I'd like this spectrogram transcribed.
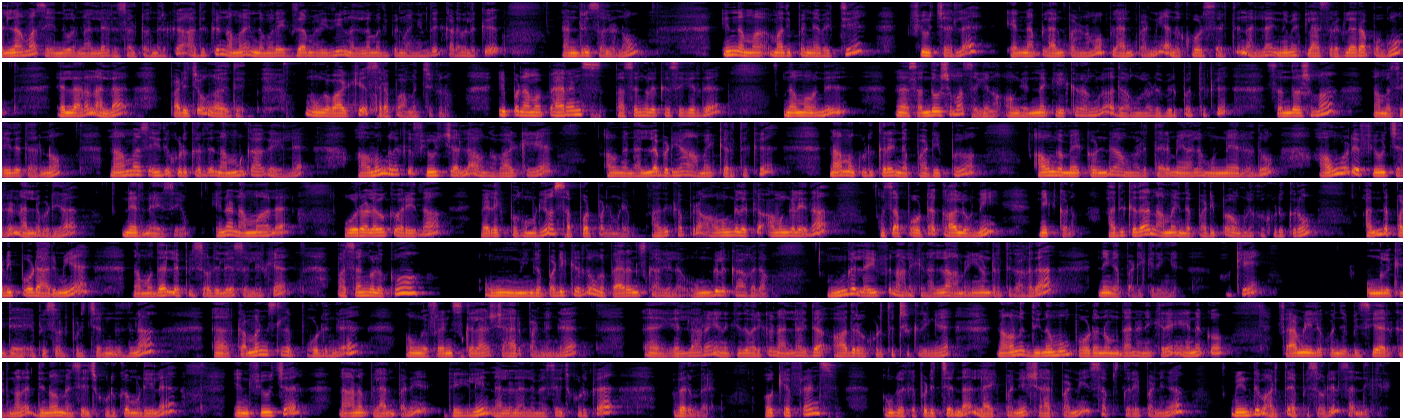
எல்லாமே சேர்ந்து ஒரு நல்ல ரிசல்ட் வந்திருக்கு. அதுக்கு நம்ம இந்த மாதிரி எக்ஸாம் எழுதி நல்ல மதிப்பெண் வாங்கியிருந்து கடவுளுக்கு நன்றி சொல்லணும். இந்த ம மதிப்பெண்ணை வச்சு ஃப்யூச்சரில் என்ன பிளான் பண்ணணுமோ பிளான் பண்ணி அந்த கோர்ஸ் எடுத்து நல்லா இனிமேல் கிளாஸ் ரெகுலராக போகும். எல்லோரும் நல்லா படித்து உங்கள் இது உங்கள் வாழ்க்கையை சிறப்பாக அமைச்சிக்கணும். இப்போ நம்ம பேரண்ட்ஸ் பசங்களுக்கு செய்கிறத நம்ம வந்து சந்தோஷமாக செய்யணும். அவங்க என்ன கேட்குறாங்களோ அது அவங்களோட விருப்பத்துக்கு சந்தோஷமாக நம்ம செய்து தரணும். நாம் செய்து கொடுக்கறது நமக்காக இல்லை. அவங்களுக்கு ஃப்யூச்சரில் அவங்க வாழ்க்கையை அவங்க நல்லபடியாக அமைக்கிறதுக்கு நாம் கொடுக்குற இந்த படிப்பு அவங்க மேற்கொண்டு அவங்களோட திறமையால் முன்னேறதும் அவங்களுடைய ஃப்யூச்சரை நல்லபடியாக நிர்ணயம் செய்யும். ஏன்னா நம்மளால் ஓரளவுக்கு வரையும் தான் வேலைக்கு போக முடியும் சப்போர்ட் பண்ண முடியும். அதுக்கப்புறம் அவங்களுக்கு அவங்களே தான் சப்போர்ட்டாக கால் ஊனி நிற்கணும் அதுக்கு தான் நம்ம இந்த படிப்பை அவங்களுக்கு கொடுக்குறோம். அந்த படிப்போட அருமையை நான் முதல் எபிசோடிலே சொல்லியிருக்கேன். பசங்களுக்கும் உங் நீங்கள் படிக்கிறது உங்கள் பேரண்ட்ஸ்க்காக இல்லை உங்களுக்காக தான். உங்கள் லைஃப் நாளைக்கு நல்லா அமையுன்றதுக்காக தான் நீங்கள் படிக்கிறீங்க. ஓகே உங்களுக்கு இந்த எபிசோட் பிடிச்சிருந்ததுன்னா கமெண்ட்ஸில் போடுங்க. உங்கள் ஃப்ரெண்ட்ஸ்க்கெல்லாம் ஷேர் பண்ணுங்கள் எல்லோரும் எனக்கு இது வரைக்கும் நல்ல இதை ஆதரவு கொடுத்துட்ருக்குறீங்க. நானும் தினமும் போடணும்னு தான் நினைக்கிறேன். எனக்கும் ஃபேமிலியில் கொஞ்சம் பிஸியாக இருக்கிறதுனால தினம் மெசேஜ் கொடுக்க முடியல. இன் ஃப்யூச்சர் நானும் பிளான் பண்ணி டெய்லி நல்ல நல்ல மெசேஜ் கொடுக்க விரும்புகிறேன் ஓகே ஃப்ரெண்ட்ஸ் உங்களுக்கு பிடிச்சிருந்தால் லைக் பண்ணி ஷேர் பண்ணி சப்ஸ்கிரைப் பண்ணுங்கள் மீண்டும் அடுத்த எபிசோடில் சந்திக்கிறேன்.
